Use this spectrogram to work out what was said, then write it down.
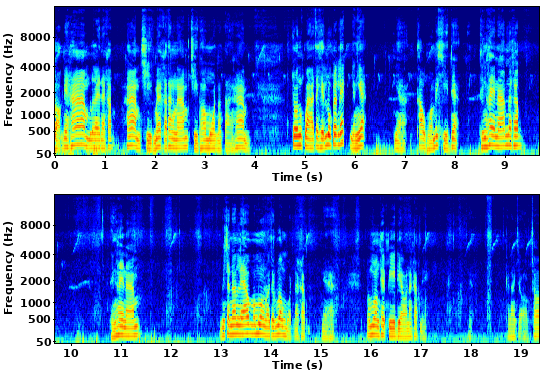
ดอกนี่ห้ามเลยนะครับ ห้ามฉีดแม้กระทั่งน้ำฉีดฮอร์โมนต่างๆ ห้าม จนกว่าจะเห็นลูกเล็กๆ อย่างเงี้ยเนี่ยเท่าหัวไม่ขีดเนี่ย ถึงให้น้ำนะครับ ถึงให้น้ำมิฉะนั้นแล้วมะม่วงเราจะร่วงหมดนะครับ เนี่ยฮะมะม่วงแค่ปีเดียวนะครับนี่เนี่ยกำลังจะออกช่อ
